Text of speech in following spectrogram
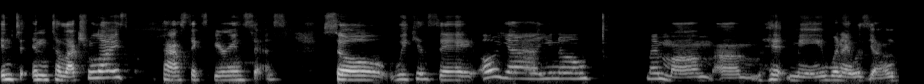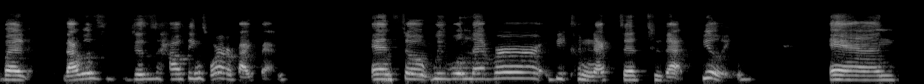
int- intellectualize past experiences. So we can say, "Oh yeah, you know, my mom um, hit me when I was young, but that was just how things were back then. And so we will never be connected to that feeling. And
